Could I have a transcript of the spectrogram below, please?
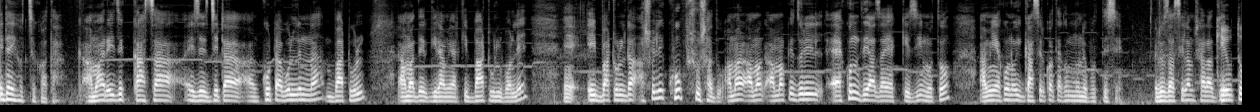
এটাই হচ্ছে কথা। আমার এই যে কাঁচা এই যে যেটা কোটা বললেন না বাটুল আমাদের গ্রামে আর কি বাটুল বলে এই বাটুলটা আসলে খুব সুস্বাদু। আমার আমাকে আমাকে যদি এখন দেয়া যায় এক কেজি মতো আমি এখন ওই গাছের কথা এখন মনে পড়তেছে। রোজা ছিলাম সারা কেউ তো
